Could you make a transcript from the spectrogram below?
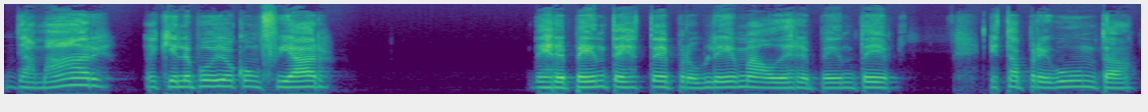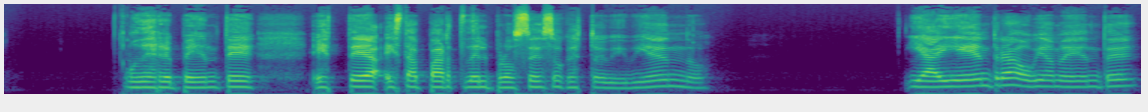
llamar? ¿A quién le puedo yo confiar? De repente este problema o de repente esta pregunta o de repente este, esta parte del proceso que estoy viviendo. Y ahí entra, obviamente,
